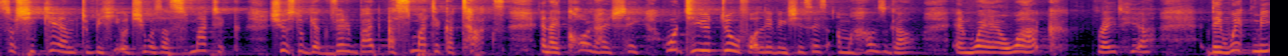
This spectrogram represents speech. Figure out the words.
So she came to be healed. She was asthmatic. She used to get very bad asthmatic attacks. And I called her and said, What do you do for a living? She says, I'm a house girl. And where I work, right here, they wake me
